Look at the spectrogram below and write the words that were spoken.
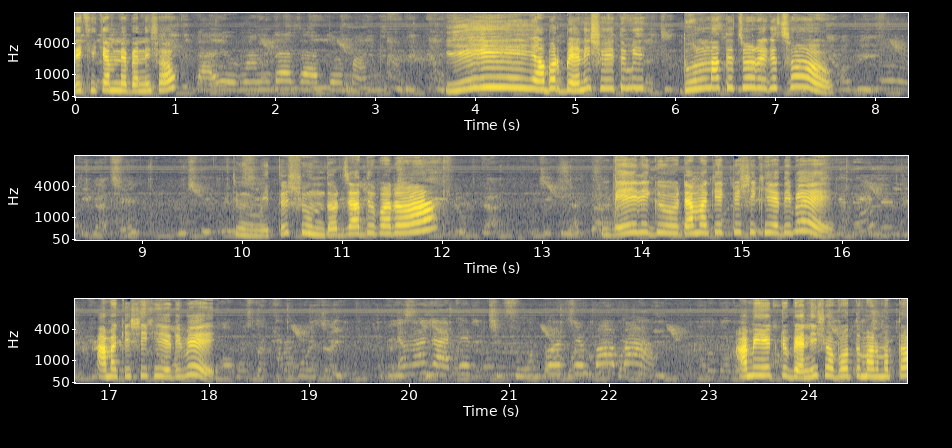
দেখি কেমনে ব্যানিশ হও। এই আবার ব্যানিশ হয়ে তুমি দোলনাতে চড়ে গেছো? তুমি তো সুন্দর জাদু পারো ভেরি গুড আমাকে একটু শিখিয়ে দিবে? আমাকে শিখিয়ে দিবে? আমি একটু ব্যানিশ হব তোমার মতো।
